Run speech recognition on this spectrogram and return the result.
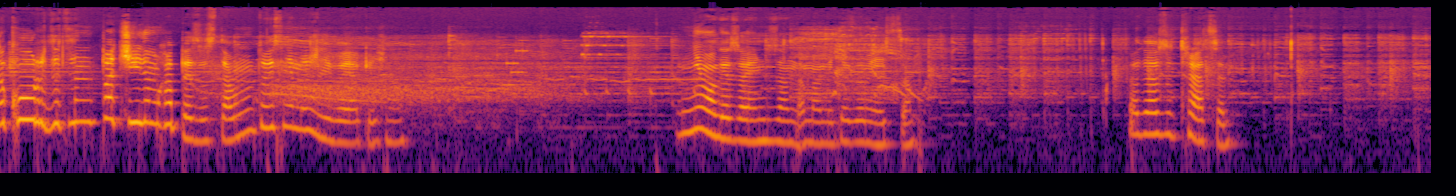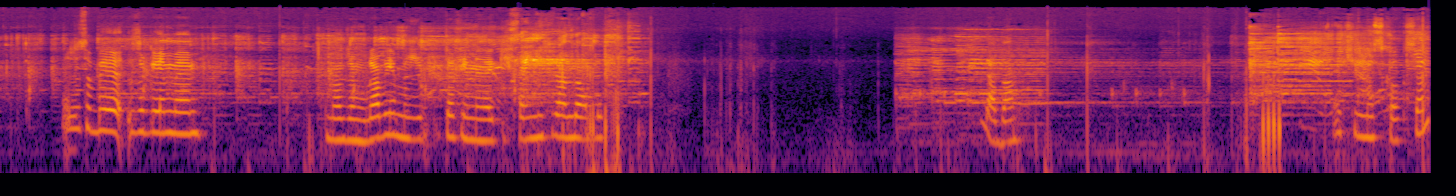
No kurde, ten patrzcie ile HP zostało. No to jest niemożliwe jakieś, no. Nie mogę zająć z randomami tego miejsca. Od razu tracę. Może sobie zagrajmy na dżunglowie, może trafimy na jakichś fajnych randomów. Dobra. Lecimy z koksem.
